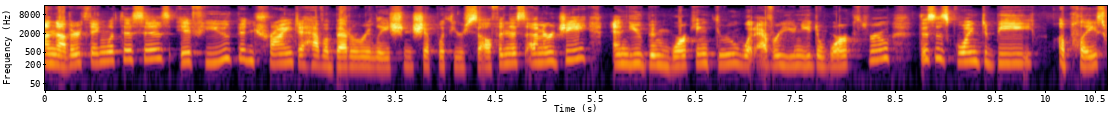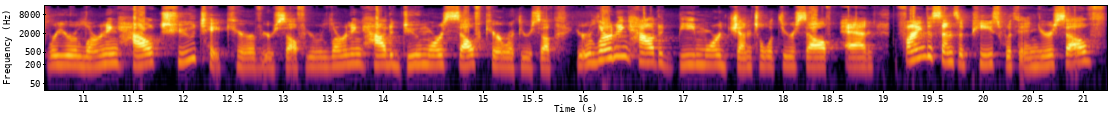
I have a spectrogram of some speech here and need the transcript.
Another thing with this is if you've been trying to have a better relationship with yourself in this energy and you've been working through whatever you need to work through, this is going to be a place where you're learning how to take care of yourself. You're learning how to do more self care with yourself. You're learning how to be more gentle with yourself and find a sense of peace within yourself.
